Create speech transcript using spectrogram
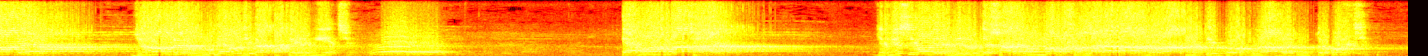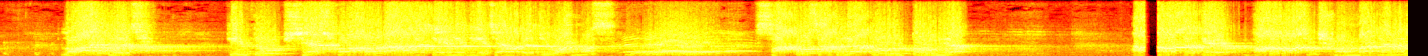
আমাদের জনগণের ভোটের অধিকারটা কেড়ে নিয়েছে। এখন আমরা চাই যে ফেসিবাদের বিরুদ্ধে সাড়ে পনেরো বছর লাগাতার আমরা রাজনৈতিক দলগুলো আমরা যুদ্ধ করেছি, লড়াই করেছি। কিন্তু শেষ ফলাফলটা আমাদেরকে এনে দিয়েছে আমাদের যুব সমাজ। ছাত্রীরা তরুণ তরুণীরা আমাদেরকে ভালোবাসি, সম্মান জানাই,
